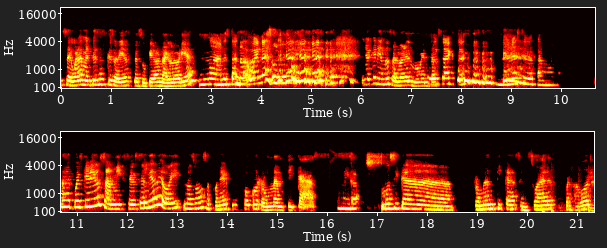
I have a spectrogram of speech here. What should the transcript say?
seguramente esas quesadillas te supieron a gloria. No, no están tan buenas. Yo queriendo salvar el momento. Exacto. No, no estuvo tan buena. Ay, pues queridos amixes, el día de hoy nos vamos a poner un poco románticas. Oh my God. Música romántica, sensual, por favor.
